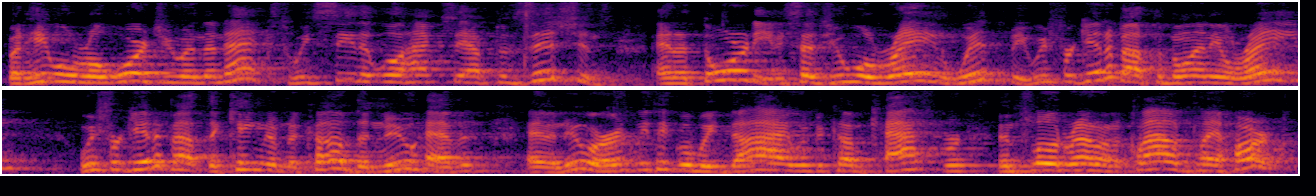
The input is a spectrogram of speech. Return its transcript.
but he will reward you in the next. We see that we'll actually have positions and authority. And he says, You will reign with me. We forget about the millennial reign. We forget about the kingdom to come, the new heaven and the new earth. We think when we die, we become Casper and float around on a cloud and play harp.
